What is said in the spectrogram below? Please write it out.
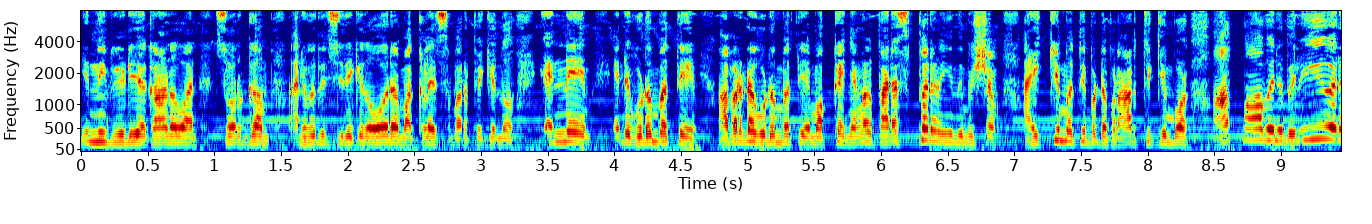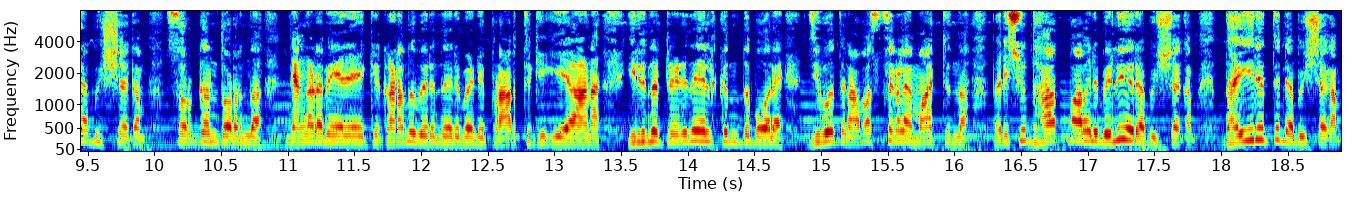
ഇന്ന് ഈ വീഡിയോ കാണുവാൻ സ്വർഗം അനുവദിച്ചിരിക്കുന്ന ഓരോ മക്കളെ സമർപ്പിക്കുന്നു. എന്നെയും എന്റെ കുടുംബത്തെയും അവരുടെ കുടുംബത്തെയും ഒക്കെ ഞങ്ങൾ പരസ്പരം ഈ നിമിഷം ഐക്യമത്യപ്പെട്ട് പ്രാർത്ഥിക്കുമ്പോൾ ആത്മാവിന് വലിയൊരു അഭിഷേകം സ്വർഗം തുറന്ന് ഞങ്ങളുടെ മേലേക്ക് കടന്നു വരുന്നതിന് വേണ്ടി പ്രാർത്ഥിക്കുകയാണ്. ഇരുന്നിട്ട് എഴുന്നേൽക്കുന്നത് പോലെ ജീവിതത്തിന് അവസ്ഥകളെ മാറ്റുന്ന പരിശുദ്ധാത്മാവിന് വലിയൊരു അഭിഷേകം ധൈര്യത്തിന്റെ അഭിഷേകം.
